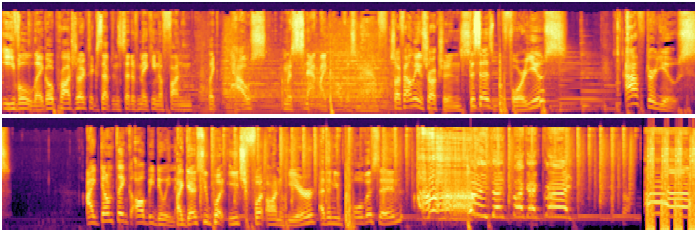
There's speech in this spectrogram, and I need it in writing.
evil Lego project, except instead of making a fun, like, house, I'm gonna snap my pelvis in half. So I found the instructions. This says before use, after use. I don't think I'll be doing that. I guess you put each foot on here, and then you pull this in. Ah! Jesus fucking Christ! Ah!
